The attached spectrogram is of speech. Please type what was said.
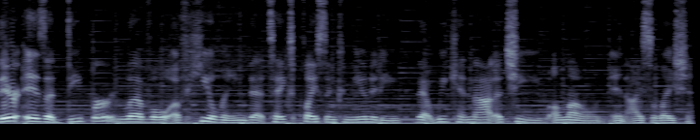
There is a deeper level of healing that takes place in community that we cannot achieve alone in isolation.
